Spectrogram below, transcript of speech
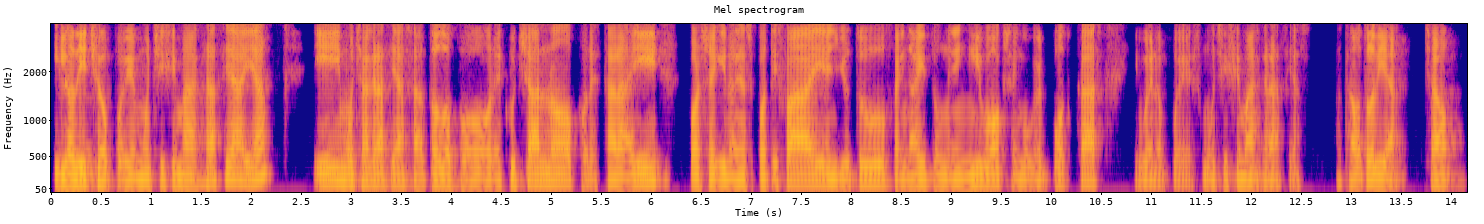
y, lo dicho, pues muchísimas gracias, ya. Y muchas gracias a todos por escucharnos, por estar ahí, por seguirnos en Spotify, en YouTube, en iTunes, en Evox, en Google Podcast. Y bueno, pues muchísimas gracias. Hasta otro día. Chao.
